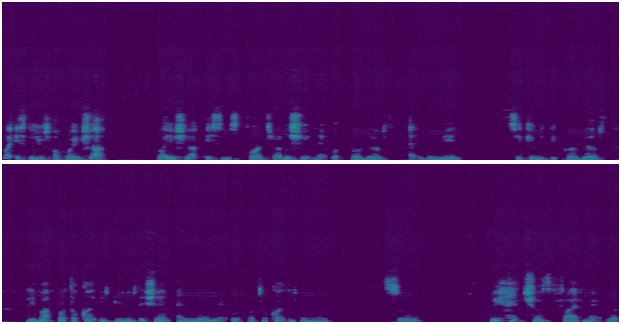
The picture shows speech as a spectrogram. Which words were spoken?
What is the use of Wireshark? Wireshark is used for troubleshoot network problems, examine security problems, debug protocol implementation, and learn network protocol internals. So, we had chose five network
